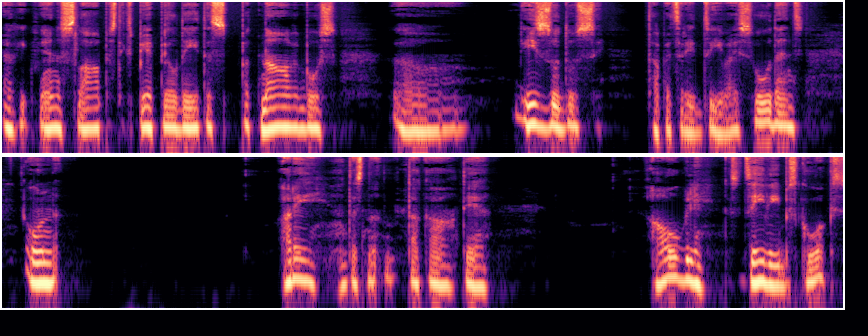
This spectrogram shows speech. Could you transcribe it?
ja ikvienas slāpes tiks piepildītas, pat nāve būs uh, izzudusi, tāpēc arī dzīvais ūdens. Un arī tas tā kā tie augļi, kas dzīvības koks,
